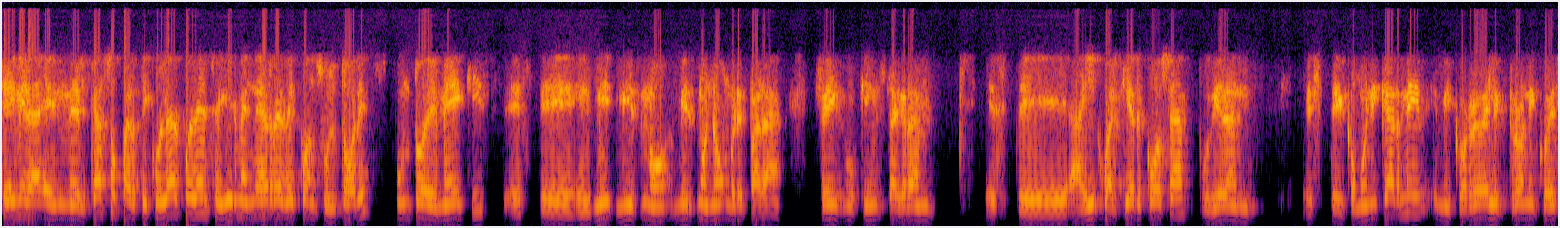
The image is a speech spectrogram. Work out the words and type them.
Sí, mira, en el caso particular pueden seguirme en rdconsultores.mx, este mismo mismo nombre para Facebook, Instagram, este ahí cualquier cosa pudieran este, comunicarme. Mi correo electrónico es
